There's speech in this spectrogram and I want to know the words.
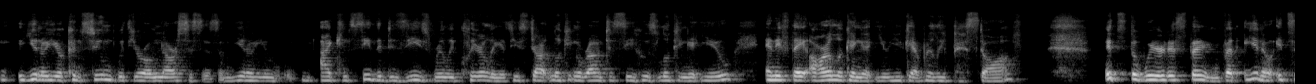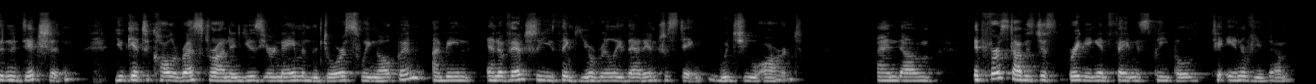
you know you're consumed with your own narcissism. You know you i can see the disease really clearly as you start looking around to see who's looking at you. And if they are looking at you you get really pissed off. It's the weirdest thing but you know it's an addiction. You get to call a restaurant and use your name and the doors swing open. I mean and eventually you think you're really that interesting which you aren't. And um, at first i was just bringing in famous people to interview them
